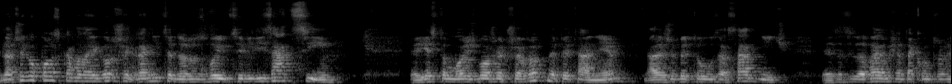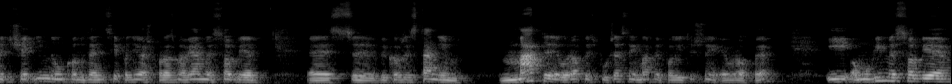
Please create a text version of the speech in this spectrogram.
Dlaczego Polska ma najgorsze granice do rozwoju cywilizacji? Jest to być może przewrotne pytanie, ale żeby to uzasadnić, zdecydowałem się na taką trochę dzisiaj inną konwencję, ponieważ porozmawiamy sobie e, z wykorzystaniem mapy Europy, współczesnej mapy politycznej Europy i omówimy sobie,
